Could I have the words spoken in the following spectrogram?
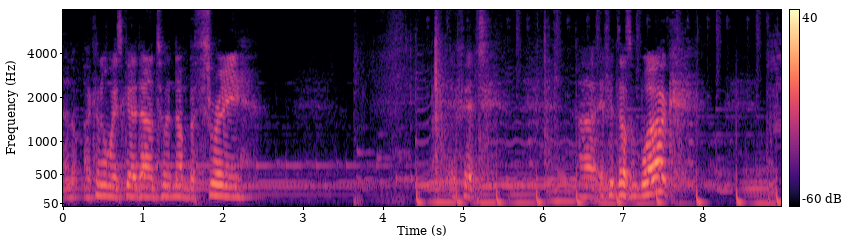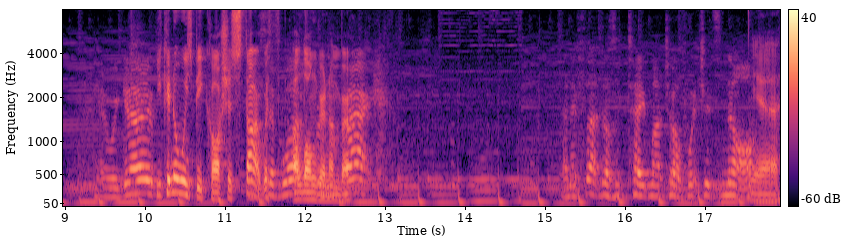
And I can always go down to a number three if it uh, if it doesn't work. Here we go. You can always be cautious. Start with a longer number. Back. And if that doesn't take much off, which it's not, Yeah,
